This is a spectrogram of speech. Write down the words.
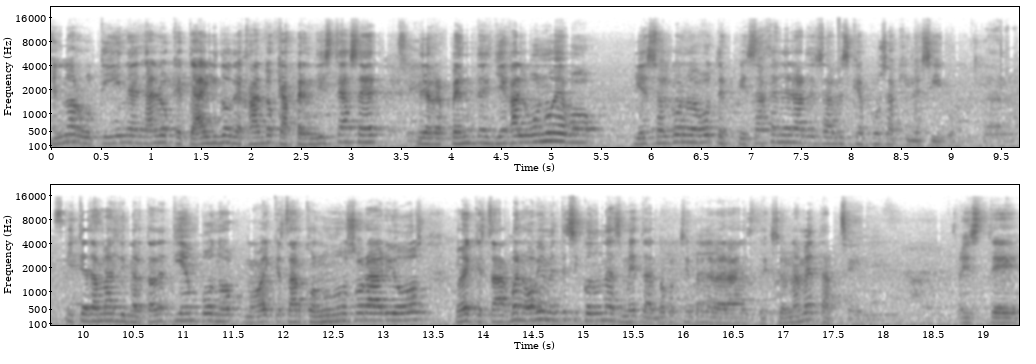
en una rutina, en algo que te ha ido dejando, que aprendiste a hacer, Sí. de repente llega algo nuevo, y ese algo nuevo te empieza a generar, y sabes que pues aquí le sigo Claro. y te da más libertad de tiempo, no, no hay que estar con unos horarios, no hay que estar, bueno, obviamente sí con unas metas, ¿no? Porque siempre deberá de ser una meta. Sí. Este,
